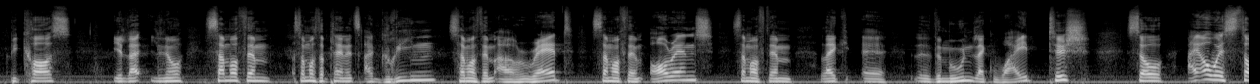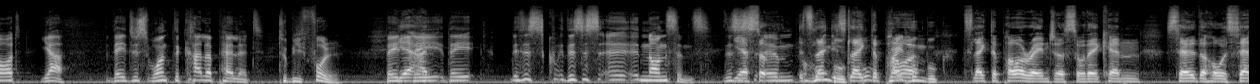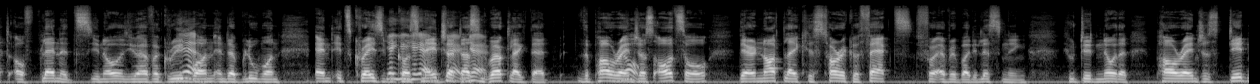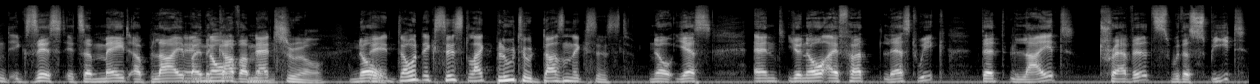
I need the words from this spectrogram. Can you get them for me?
because you like you know some of them some of the planets are green, some of them are red, some of them orange, some of them like uh, the moon like whitish. So I always thought, yeah, they just want the color palette to be full. They Yeah, they they. This is this is uh, nonsense. This Yeah, is so um, it's like it's like the power it's like the Power Rangers, so they can sell the whole set of planets. You know, you have a green Yeah. one and a blue one, and it's crazy Yeah, because nature doesn't work like that. The Power Rangers also they're not like historical facts for everybody listening who didn't know that Power Rangers didn't exist. It's a made up lie by They're the not government. natural. No. they don't exist like Pluto doesn't exist. No, yes. And you know, I've heard last week that light travels with a speed.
